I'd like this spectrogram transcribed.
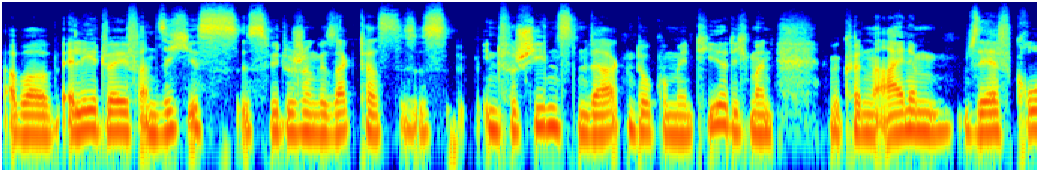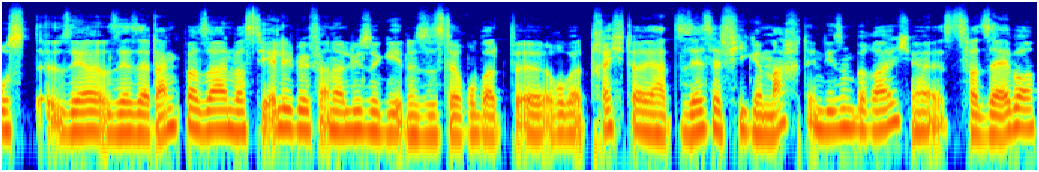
Aber Elliott Wave an sich ist, ist, wie du schon gesagt hast, es ist in verschiedensten Werken dokumentiert. Ich meine, wir können einem sehr groß, sehr, sehr, sehr dankbar sein, was die Elliott Wave Analyse geht. Das ist der Robert, äh, Robert Prechter. Er hat sehr, sehr viel gemacht in diesem Bereich. Er ist zwar selber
